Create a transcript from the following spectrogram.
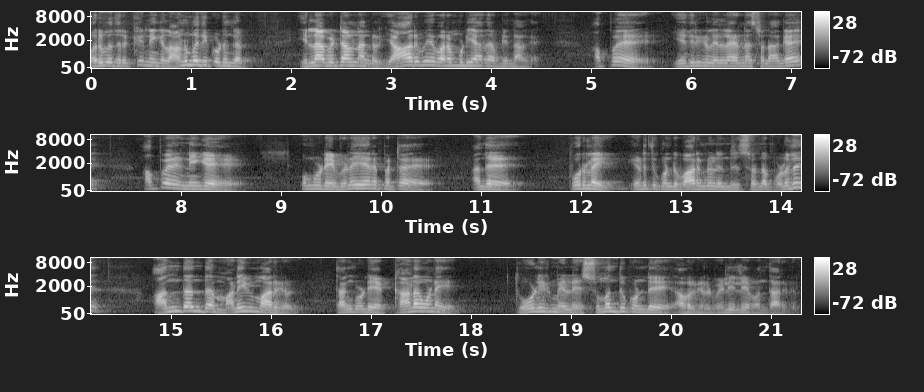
வருவதற்கு நீங்கள் அனுமதி கொடுங்கள். இல்லாவிட்டால் நாங்கள் யாருமே வர முடியாது அப்படின்னாங்க. அப்போ எதிரிகள் எல்லாம் என்ன சொன்னாங்க? அப்போ நீங்கள் உங்களுடைய விலையேறப்பட்ட அந்த பொருளை எடுத்துக்கொண்டு வாருங்கள் என்று சொன்ன பொழுது அந்தந்த மனைவிமார்கள் தங்களுடைய கணவனை தோளின் மேலே சுமந்து கொண்டு அவர்கள் வெளியிலே வந்தார்கள்.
